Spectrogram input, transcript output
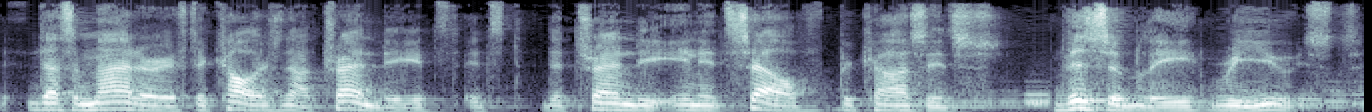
it doesn't matter if the color is not trendy, it's, it's the trendy in itself because it's visibly reused.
